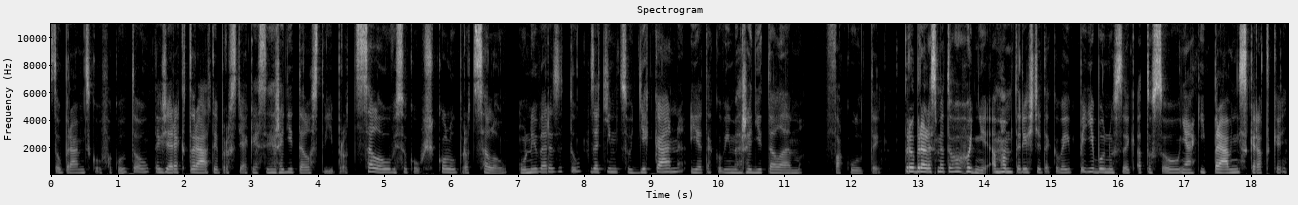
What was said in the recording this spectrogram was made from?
s tou právnickou fakultou, takže rektorát je prostě jakési ředitelství pro celou vysokou školu, pro celou univerzitu, zatímco děkan je takovým ředitelem fakulty. Probrali jsme toho hodně a mám tady ještě takový pidi bonusek a to jsou nějaký právní zkratky.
